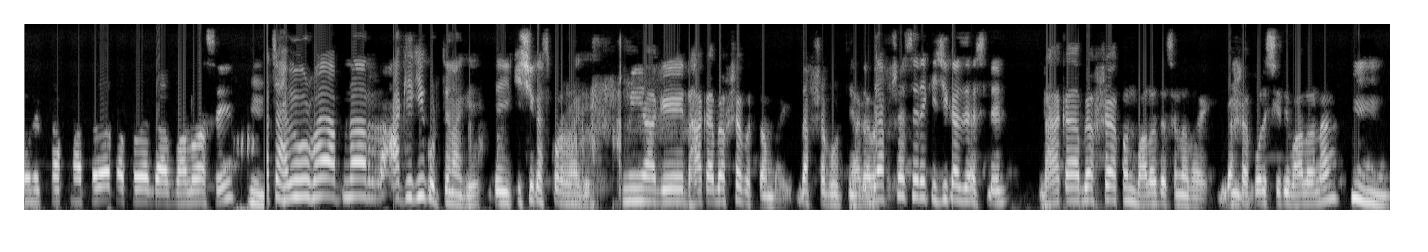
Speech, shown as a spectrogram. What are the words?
অনেক তাপমাত্রা তারপরে গাছ ভালো আছে। আচ্ছা হাবিবুর ভাই আপনার আগে কি করতেন আগে? এই করার আগে? আমি আগে ঢাকা ব্যবসা করতাম ভাই। ব্যবসা করতেন। ব্যবসা- আসলেন? ঢাকা ব্যবসা এখন ভালো হতেছে না ভাই। ব্যবসা পরিস্থিতি ভালো না। হুম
